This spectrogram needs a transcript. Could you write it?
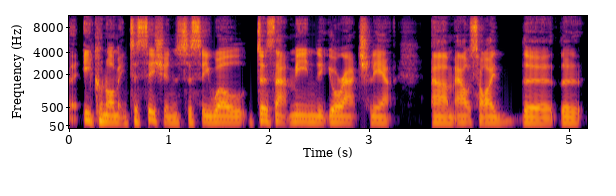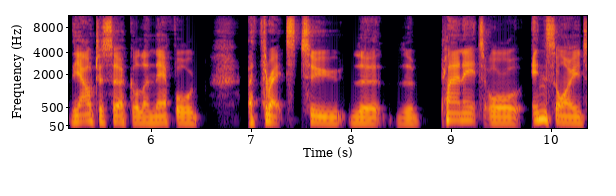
uh, economic decisions to see, well, does that mean that you're actually um, outside the, the the outer circle and therefore a threat to the the planet or inside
